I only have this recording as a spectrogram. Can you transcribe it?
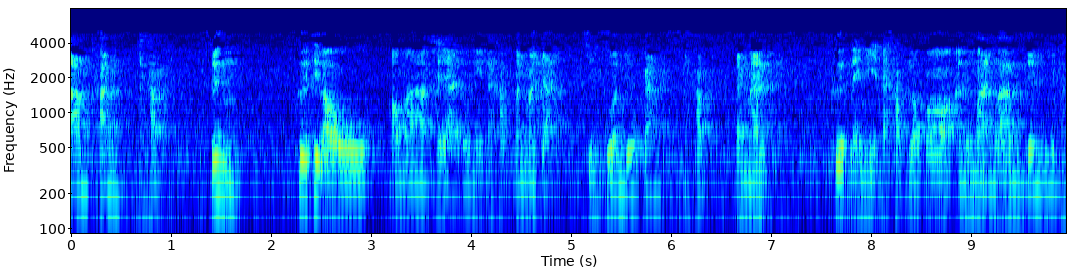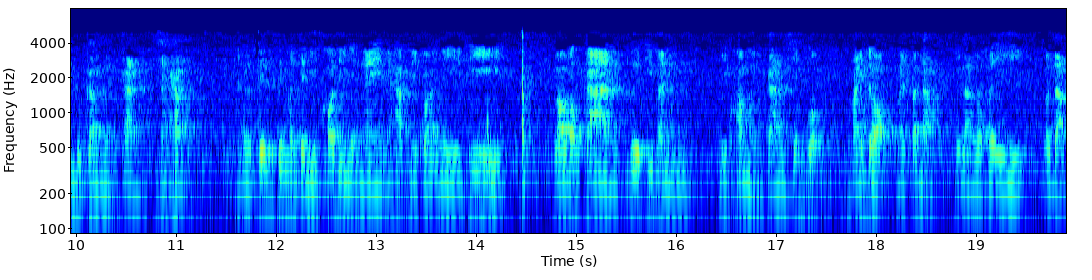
ตามพันธุ์นะครับ ซึ่งพืชที่เราเอามาขยายตรงนี้นะครับ มันมาจากชิ้นส่วนเดียวกันนะครับ ดังนั้นพืชในนี้นะครับ เราก็อนุมานว่ามันจะมีพันธุกรรมเหมือนกันนะครับเออซึ่งซึ่งมันจะมีข้อดียังไงนะครับ ในกรณีที่ เราต้องการเพืชที่มันมีความเหมือนกัน เช่นพวกไม้ดอกไม้ประดับ เวลาเราไปประดับ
